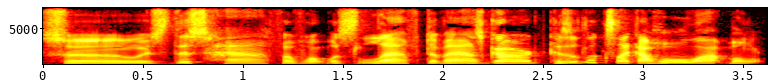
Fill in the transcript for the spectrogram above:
so is this half of what was left of Asgard? Because it looks like a whole lot more.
